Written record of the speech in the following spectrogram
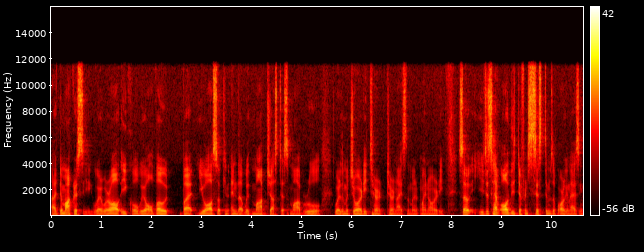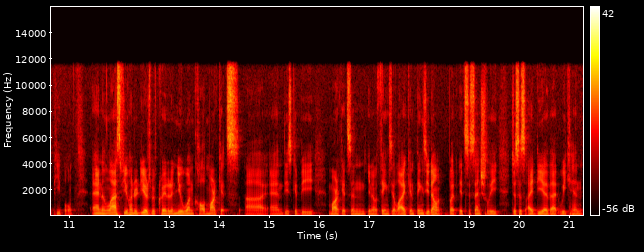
uh, democracy, where we're all equal, we all vote, but you also can end up with mob justice, mob rule, where the majority turn, tyrannize the minority. So you just have all these different systems of organizing people. And in the last few hundred years, we've created a new one called markets. Uh, and these could be markets and you know things you like and things you don't. But it's essentially just this idea that we can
